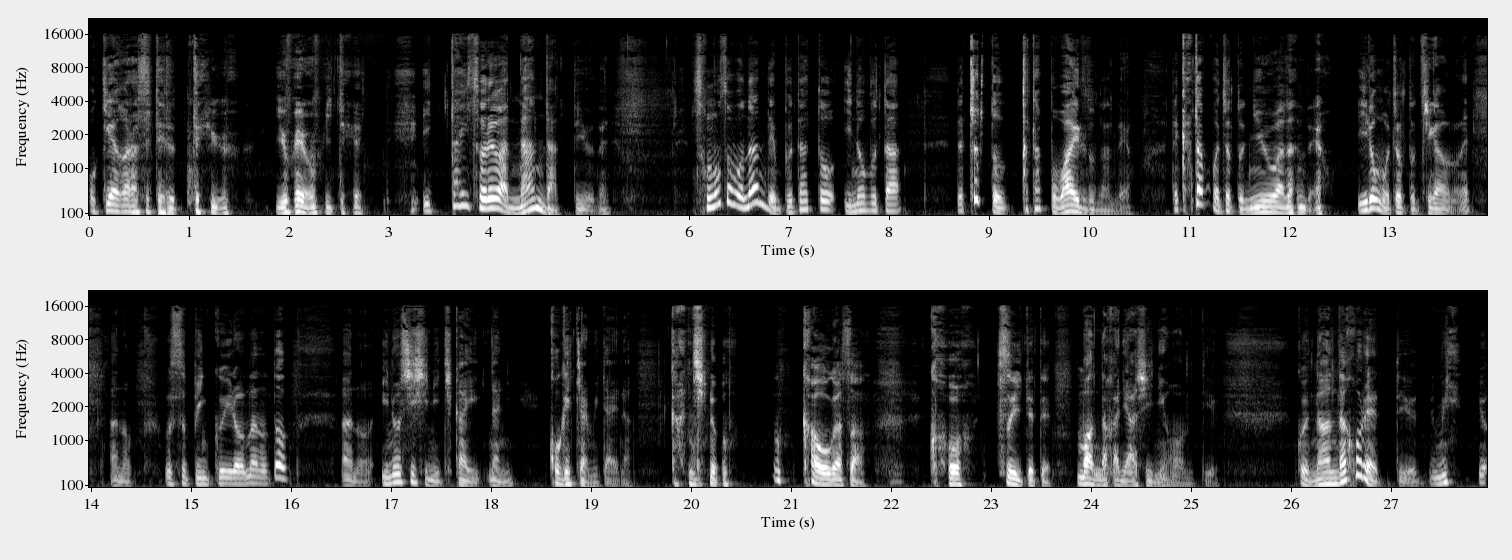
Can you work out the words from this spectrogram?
起き上がらせてるっていう夢を見て、一体それは何だっていうね。そもそもなんで豚とイノ豚、でちょっと片っぽワイルドなんだよ。で、片っぽちょっと柔和なんだよ。色もちょっと違うのね。あの、薄ピンク色なのと、あの、イノシシに近い、何？焦げ茶みたいな感じの 顔がさ、こう、ついてて、真ん中に足2本っていう。これなんだこれっていう。起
